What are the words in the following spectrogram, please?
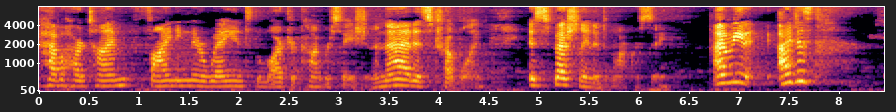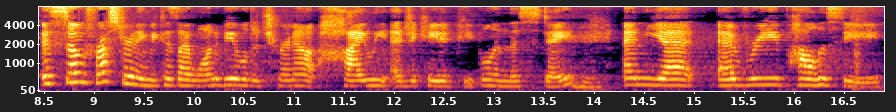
have a hard time finding their way into the larger conversation, and that is troubling, especially in a democracy. I mean, I just it's so frustrating because I want to be able to churn out highly educated people in this state, mm-hmm. and yet every policy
